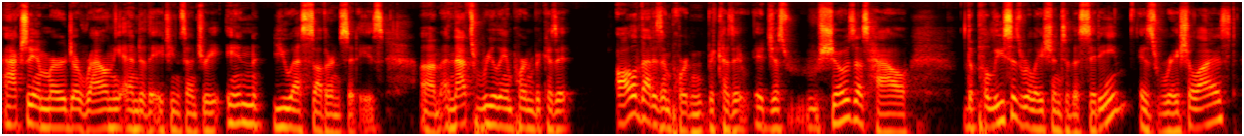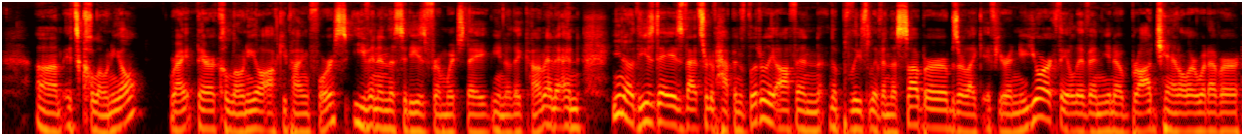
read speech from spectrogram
actually emerge around the end of the 18th century in US southern cities. Um, and that's really important because it, all of that is important because it, it just shows us how the police's relation to the city is racialized. Um, it's colonial right? They're a colonial occupying force, even in the cities from which they, you know, they come. And and you know, these days that sort of happens literally often. The police live in the suburbs, or like if you're in New York, they live in, you know, Broad Channel or whatever.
